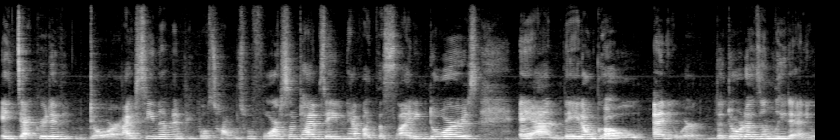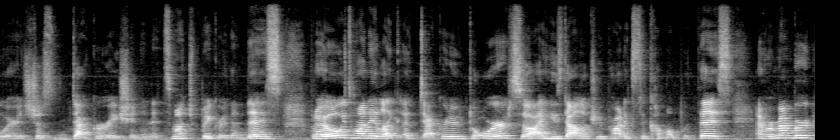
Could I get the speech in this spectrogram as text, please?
a decorative door. I've seen them in people's homes before. Sometimes they even have like the sliding doors and they don't go anywhere. The door doesn't lead anywhere. It's just decoration and it's much bigger than this. But I always wanted like a decorative door so I used Dollar Tree products to come up with this. And remember,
